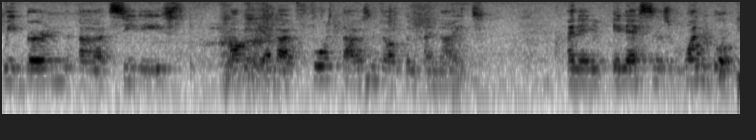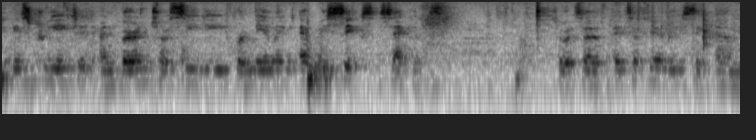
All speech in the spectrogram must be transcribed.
we burn uh, CDs, probably about 4,000 of them a night. And in, in essence, one book is created and burned to a CD for mailing every six seconds. So it's a, it's a fairly um,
